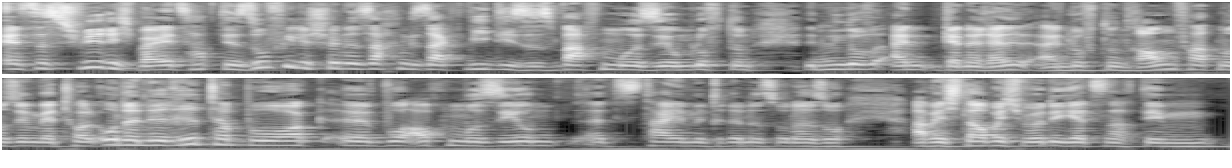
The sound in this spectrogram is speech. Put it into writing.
es ist schwierig, weil jetzt habt ihr so viele schöne Sachen gesagt, wie dieses Waffenmuseum, Luft und ein, generell ein Luft- und Raumfahrtmuseum wäre toll oder eine Ritterburg, äh, wo auch ein Museum als Teil mit drin ist oder so. Aber ich glaube, ich würde jetzt, nachdem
